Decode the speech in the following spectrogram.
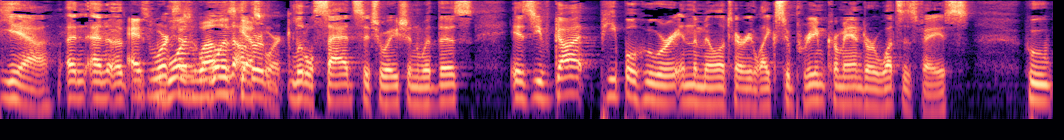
Yeah, and and uh, As works one, as well one as other guesswork. little sad situation with this is you've got people who are in the military, like Supreme Commander What's His Face, who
